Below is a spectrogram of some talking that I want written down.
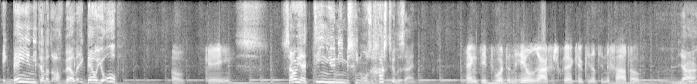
Ik ben je niet aan het afbellen, ik bel je op. Oké. Zou jij 10 juni misschien onze gast willen zijn? Henk, dit wordt een heel raar gesprek. Heb je dat in de gaten ook? Ja.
